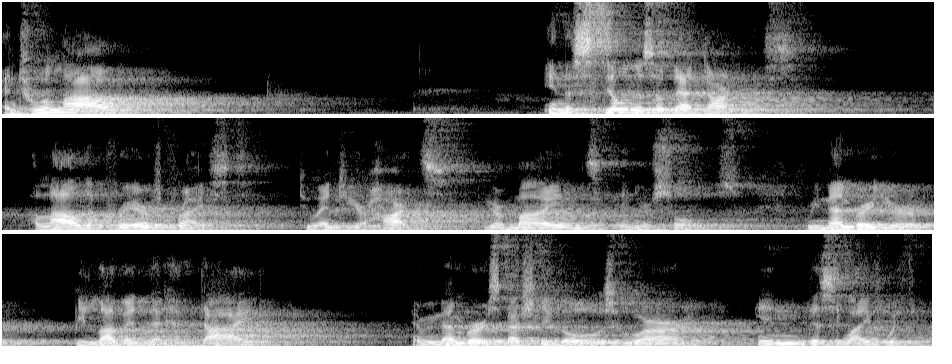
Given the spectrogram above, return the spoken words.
and to allow in the stillness of that darkness, allow the prayer of Christ to enter your hearts, your minds, and your souls. Remember your beloved that have died, and remember especially those who are in this life with you.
